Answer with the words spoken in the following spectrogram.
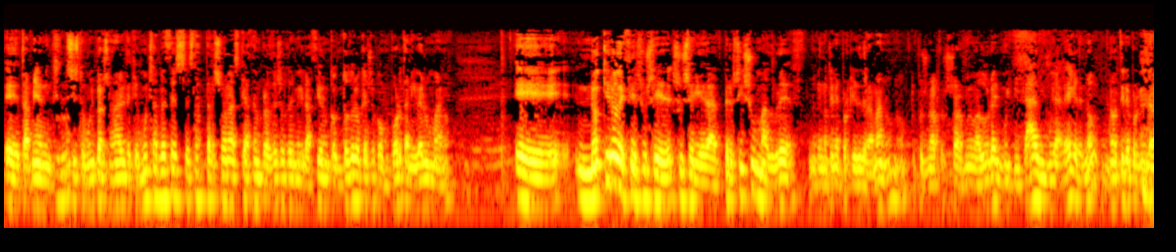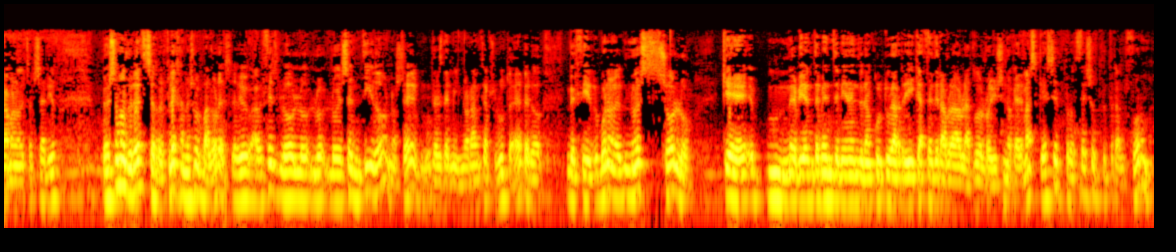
eh, también insisto muy personal, de que muchas veces estas personas que hacen procesos de migración con todo lo que eso comporta a nivel humano, eh, no quiero decir su, se- su seriedad, pero sí su madurez, que no tiene por qué ir de la mano, ¿no? Pues una persona muy madura y muy vital y muy alegre, ¿no? No tiene por qué ir de la mano de ser serio, pero esa madurez se refleja en esos valores. A veces lo he sentido, no sé, desde mi ignorancia absoluta, ¿eh? Pero decir, bueno, no es solo que mm, evidentemente vienen de una cultura rica, etcétera, bla, bla, bla, todo el rollo, sino que además que ese proceso te transforma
